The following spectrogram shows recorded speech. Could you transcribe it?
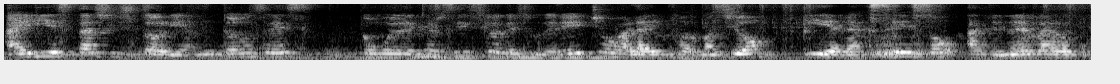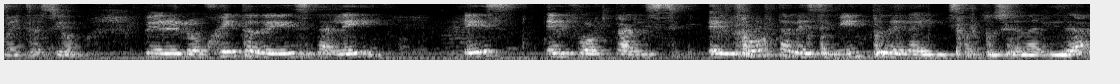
ahí está su historia. Entonces, como el ejercicio de su derecho a la información y el acceso a tener la documentación. Pero el objeto de esta ley es el, fortalecimiento de la institucionalidad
